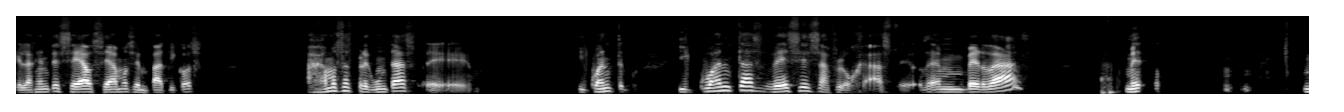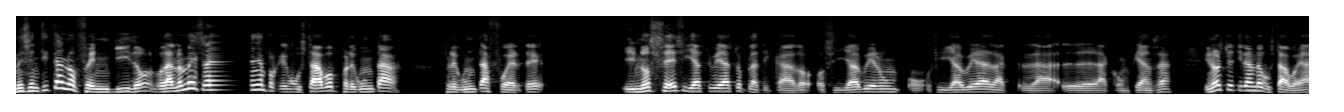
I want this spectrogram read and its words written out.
que la gente sea o seamos empáticos, hagamos las preguntas eh, ¿y, cuánto, ¿y cuántas veces aflojaste? O sea, en verdad, me, me sentí tan ofendido, o sea, no me extraña porque Gustavo pregunta, pregunta fuerte, y no sé si ya estuviera esto platicado o si ya hubiera, si ya hubiera la, confianza. Y no estoy tirando a Gustavo, ¿eh?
